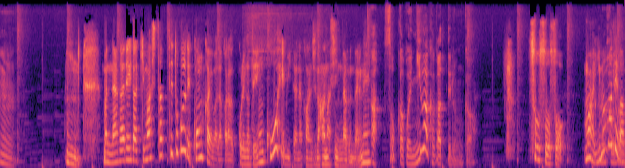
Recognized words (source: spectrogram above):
うん。うん。まあ流れが来ましたってところで、今回はだから、これが前後編みたいな感じの話になるんだよね。あ、そっか、これ2話かかってるんか。そうそうそう。まあ今までは、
